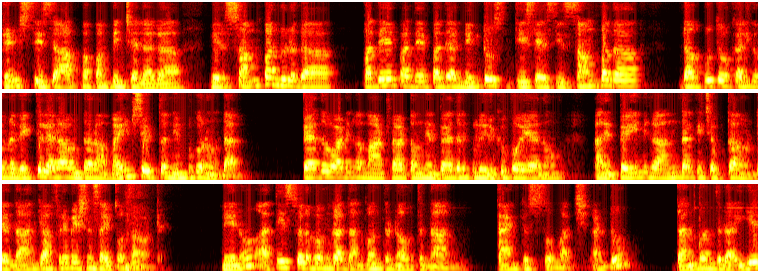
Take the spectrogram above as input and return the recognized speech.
ప్రింట్స్ తీసి ఆత్మ పంపించేలాగా మీరు సంపన్నులుగా పదే పదే పదే ఆ నెగిటివ్స్ తీసేసి సంపద డబ్బుతో కలిగి ఉన్న వ్యక్తులు ఎలా ఉంటారో ఆ మైండ్ సెట్తో నింపుకొని ఉండాలి. పేదవాడిగా మాట్లాడటం నేను పేదరికులు ఇరుక్కుపోయాను అని పెయిన్గా అందరికి చెప్తా ఉంటే దానికి అఫర్మేషన్స్ అయిపోతా ఉంటాయి. నేను అతి సులభంగా ధనవంతుడు అవుతున్నాను. థ్యాంక్ యూ సో మచ్ అంటూ ధనవంతుడు అయ్యే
